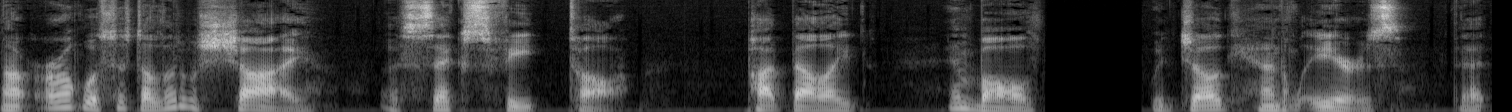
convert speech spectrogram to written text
Now, Earl was just a little shy of six feet tall, pot bellied and bald, with jug handle ears that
